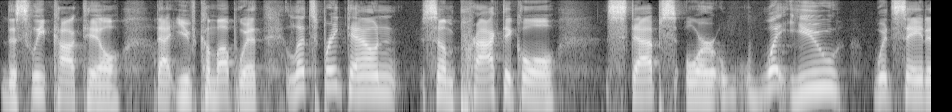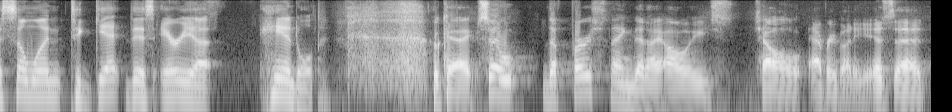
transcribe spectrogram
the sleep cocktail that you've come up with. Let's break down some practical steps or what you would say to someone to get this area handled. Okay. So, the first thing that I always tell everybody is that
